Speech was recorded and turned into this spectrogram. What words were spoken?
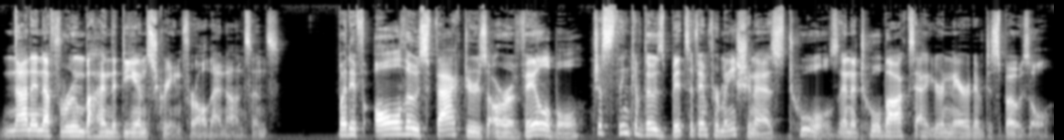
not enough room behind the DM screen for all that nonsense. But if all those factors are available, just think of those bits of information as tools in a toolbox at your narrative disposal.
